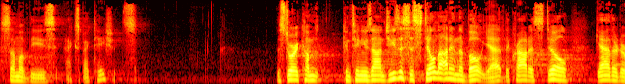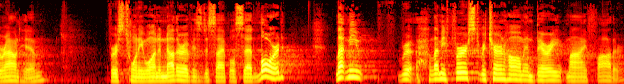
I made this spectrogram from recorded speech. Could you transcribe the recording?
some of these expectations. The story comes, continues on. Jesus is still not in the boat yet. The crowd is still gathered around him. Verse 21 Another of his disciples said, Lord, let me, let me first return home and bury my father.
